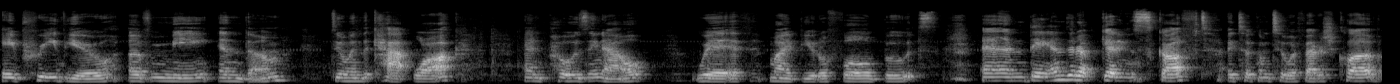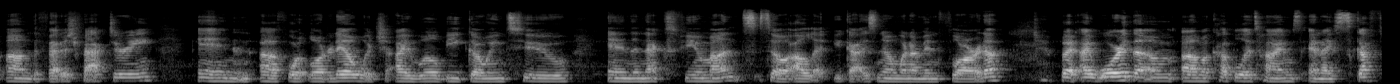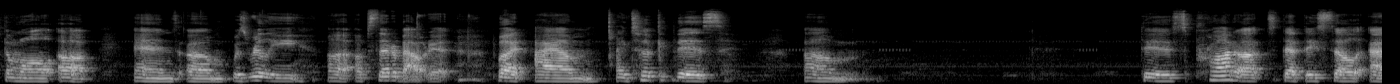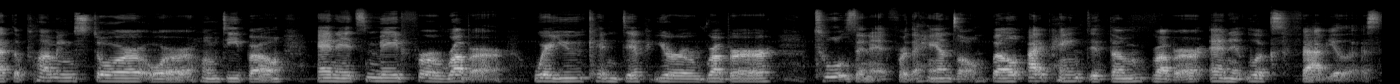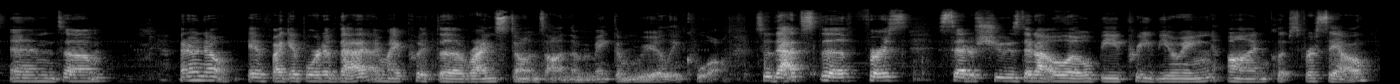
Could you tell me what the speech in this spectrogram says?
a preview of me in them doing the catwalk and posing out with my beautiful boots and they ended up getting scuffed. I took them to a fetish club, um, the Fetish Factory in uh, Fort Lauderdale, which I will be going to in the next few months. So I'll let you guys know when I'm in Florida. But I wore them um, a couple of times and I scuffed them all up and um, was really uh, upset about it. But I, um, I took this um, this product that they sell at the plumbing store or Home Depot and it's made for rubber where you can dip your rubber tools in it for the handle. Well, I painted them rubber and it looks fabulous. And um, I don't know. If I get bored of that, I might put the rhinestones on them and make them really cool. So that's the first set of shoes that I will be previewing on Clips for Sale.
